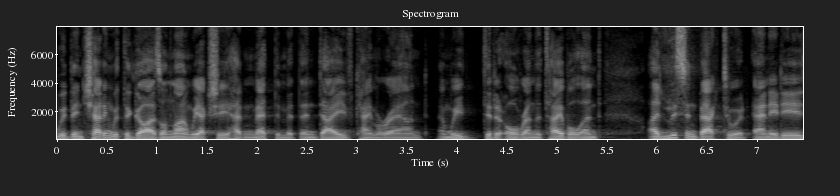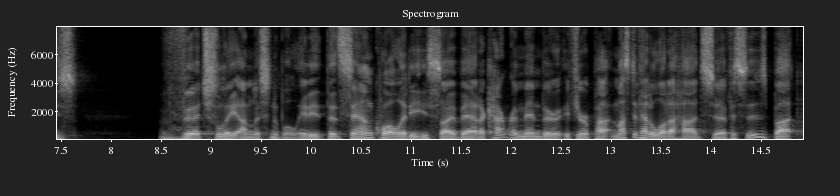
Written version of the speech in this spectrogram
we'd been chatting with the guys online. We actually hadn't met them, but then Dave came around and we did it all around the table. And I listened back to it, and it is virtually unlistenable. It is, the sound quality is so bad. I can't remember if you're a part. Must have had a lot of hard surfaces, but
